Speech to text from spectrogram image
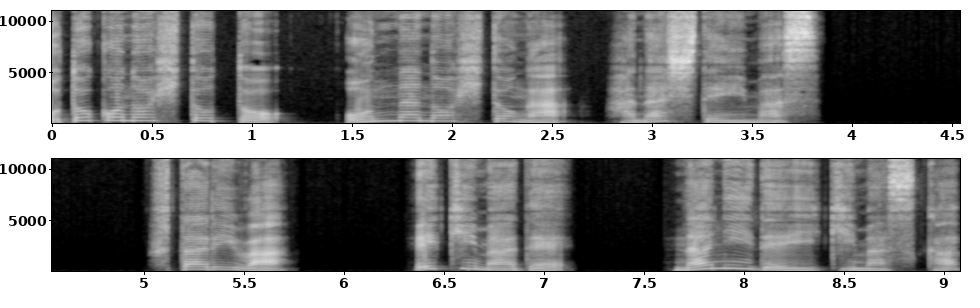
男の人と女の人が話しています。二人は駅まで何で行きますか？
